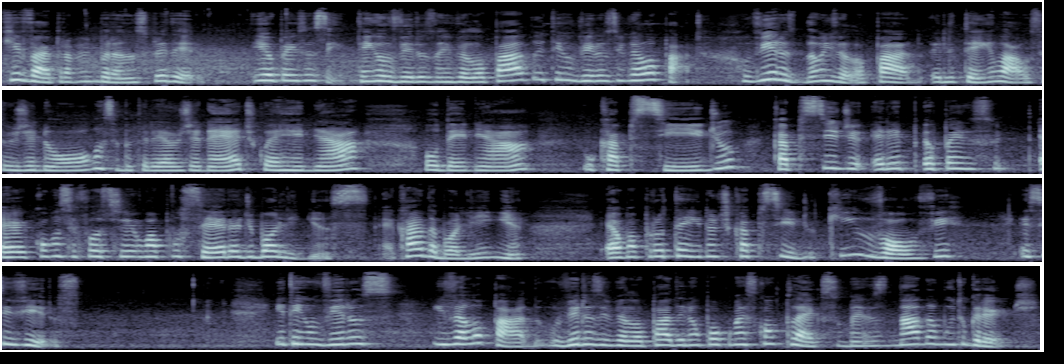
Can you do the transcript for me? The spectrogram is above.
que vai para a membrana hospedeira. E eu penso assim, tem o vírus não envelopado e tem o vírus envelopado. O vírus não envelopado, ele tem lá o seu genoma, seu material genético, RNA ou DNA, o capsídeo. Capsídeo, ele, eu penso, é como se fosse uma pulseira de bolinhas. Cada bolinha é uma proteína de capsídeo que envolve esse vírus e tem o vírus envelopado. O vírus envelopado ele é um pouco mais complexo, mas nada muito grande.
